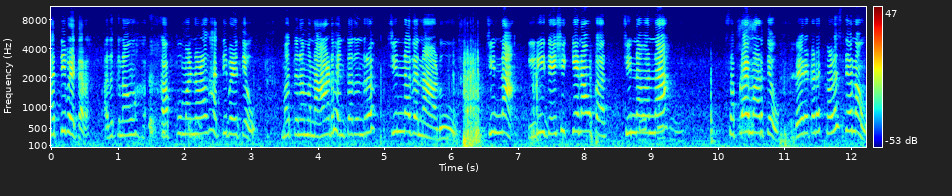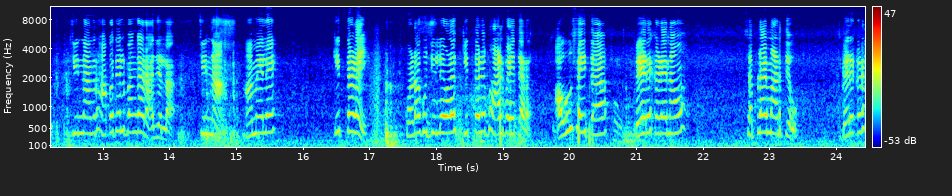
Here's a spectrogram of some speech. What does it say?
ಹತ್ತಿ ಬೆಳಿತಾರ. ಅದಕ್ಕೆ ನಾವು ಕಪ್ಪು ಮಣ್ಣೊಳಗೆ ಹತ್ತಿ ಬೆಳಿತೇವೆ. ಮತ್ತು ನಮ್ಮ ನಾಡು ಎಂಥದಂದ್ರೆ ಚಿನ್ನದ ನಾಡು. ಚಿನ್ನ. ಇಡೀ ದೇಶಕ್ಕೆ ಚಿನ್ನವನ್ನ ಸಪ್ಲೈ ಮಾಡ್ತೇವೆ. ಬೇರೆ ಕಡೆ ಕಳಿಸ್ತೇವೆ ನಾವು. ಚಿನ್ನ ಅಂದ್ರೆ ಹಾಕೋದಿಲ್ಲ ಬಂಗಾರ, ಅದೆಲ್ಲ. ಚಿನ್ನ, ಆಮೇಲೆ ಕಿತ್ತಳೆ. ಕೊಡಗು ಜಿಲ್ಲೆ ಒಳಗೆ ಕಿತ್ತಳೆ ಭಾಳ ಬೆಳಿತಾರೆ. ಅವು ಸಹಿತ ಬೇರೆ ಕಡೆ ನಾವು ಸಪ್ಲೈ ಮಾಡ್ತೇವೆ. ಬೇರೆ ಕಡೆ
